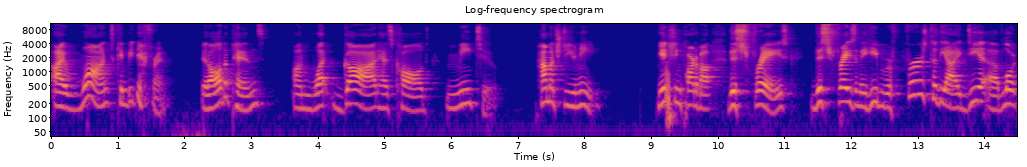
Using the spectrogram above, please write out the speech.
I want can be different. It all depends on what God has called me to. How much do you need? The interesting part about this phrase this phrase in the Hebrew refers to the idea of, Lord,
